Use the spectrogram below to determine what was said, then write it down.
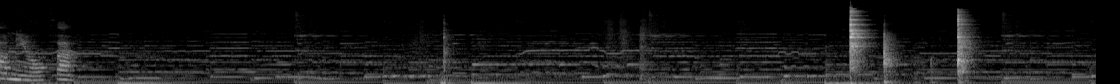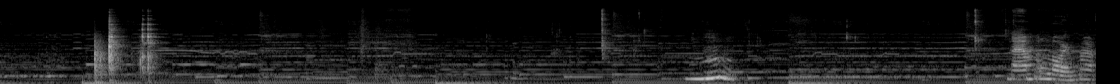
ข้าวเหนียวค่ะอืมน้ำอร่อยมาก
